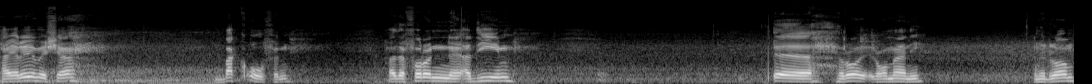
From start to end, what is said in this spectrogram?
هيريمشا باك اوفن هذا فرن قديم آه، روماني من روم.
